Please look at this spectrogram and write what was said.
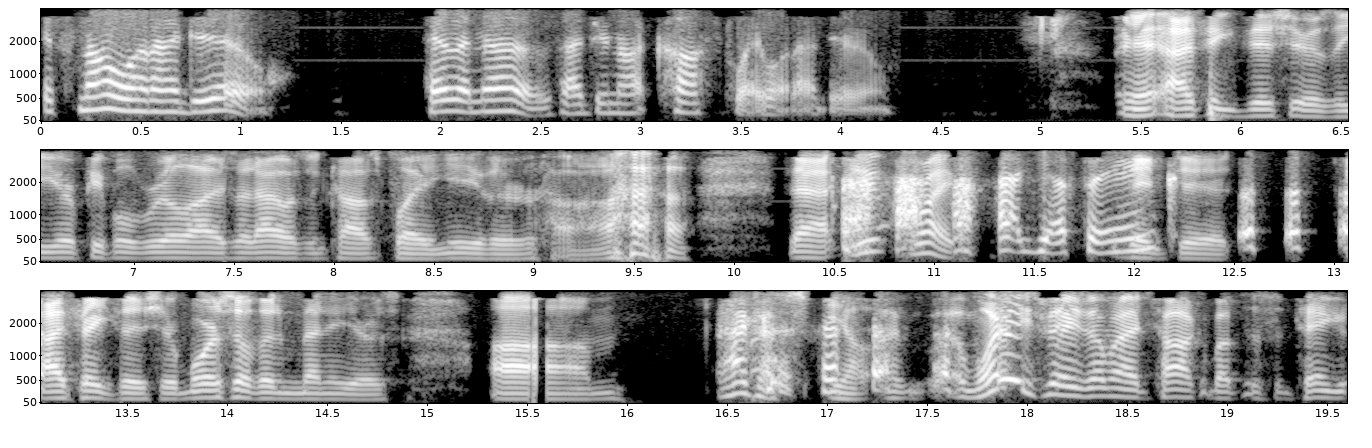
it's not what I do. Heaven knows I do not cosplay what I do. I think this year is the year people realize that I wasn't cosplaying either. Uh, that you, right? you They did. I think this year more so than many years. Um, I got you know I, one of these days I'm going to talk about this entang-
